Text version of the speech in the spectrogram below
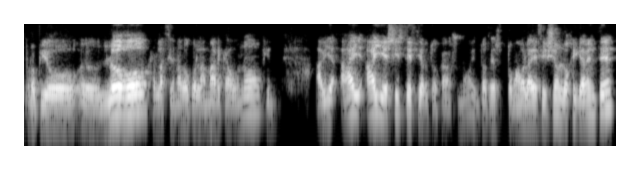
propio eh, logo relacionado con la marca o no. había, hay, existe cierto caos. ¿no? Entonces tomamos la decisión, lógicamente,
